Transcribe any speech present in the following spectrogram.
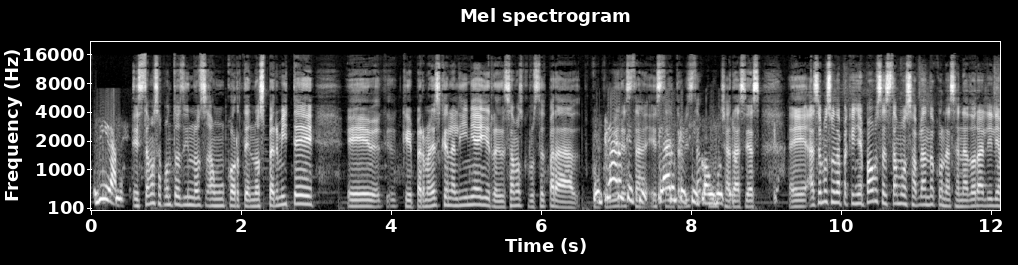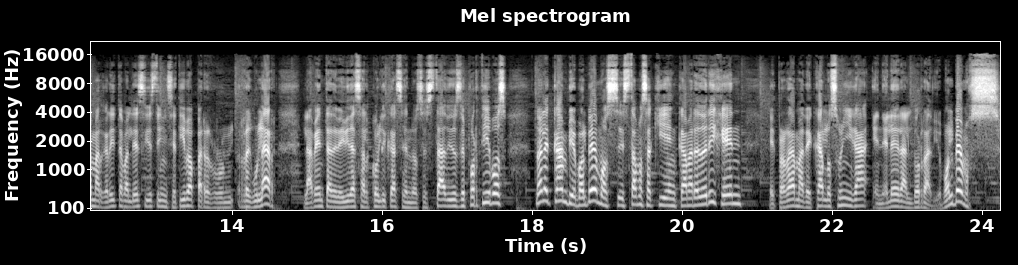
dígame. estamos a punto de irnos a un corte. ¿Nos permite eh, que permanezca en la línea y regresamos con usted para concluir esta, entrevista? Muchas gracias. Eh, hacemos una pequeña pausa. Estamos hablando con la senadora Lilia Margarita Valdés y esta iniciativa para regular la venta de bebidas alcohólicas en los estadios deportivos. No le cambie, volvemos. Estamos aquí en Cámara de Origen el programa de Carlos Zúñiga en el Heraldo Radio. Volvemos.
